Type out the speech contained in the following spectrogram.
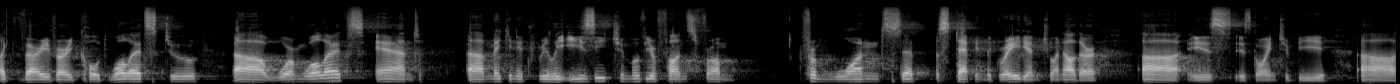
like very, very cold wallets to uh, warm wallets and uh, making it really easy to move your funds from, from one step, step in the gradient to another uh, is, is going to be uh,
